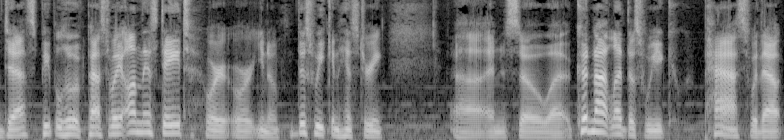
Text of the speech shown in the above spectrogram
deaths, people who have passed away on this date, or or you know this week in history, uh, and so uh, could not let this week pass without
